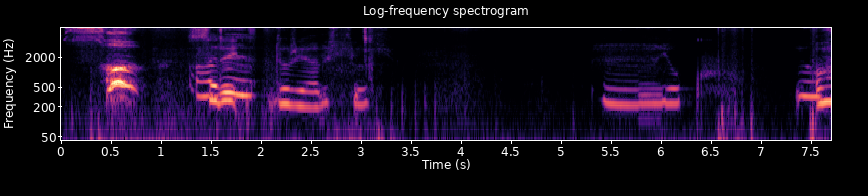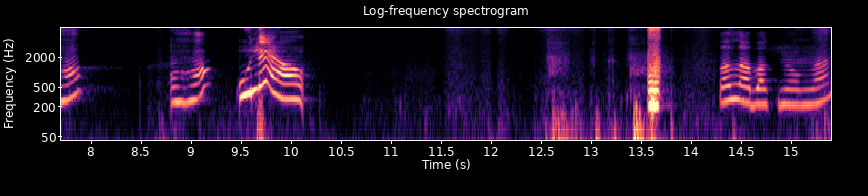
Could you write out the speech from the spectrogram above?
sarı dur ya bir sus. Hmm, yok. Yok. Aha. Aha. O ne ya? Vallahi bakmıyorum lan.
